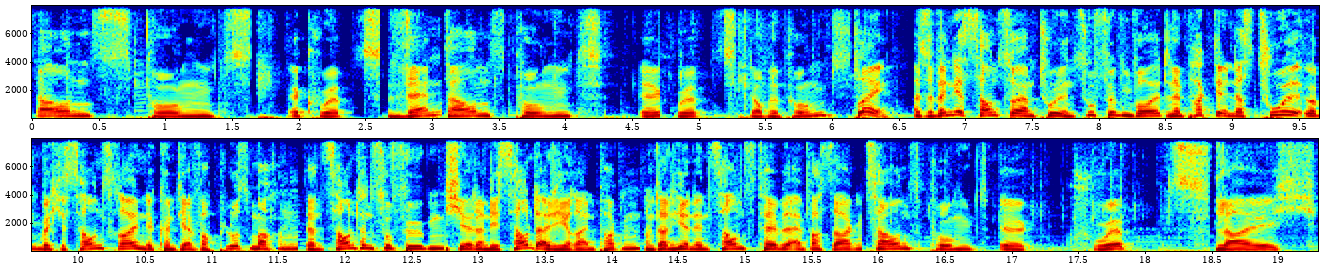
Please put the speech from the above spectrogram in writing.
sounds.equipped, then sounds.equipped Equipped Doppelpunkt Play. Also wenn ihr Sounds zu eurem Tool hinzufügen wollt, dann packt ihr in das Tool irgendwelche Sounds rein. Ihr könnt hier einfach Plus machen, dann Sound hinzufügen, hier dann die Sound-ID reinpacken und dann hier in den Sounds-Table einfach sagen Sounds.equipped gleich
